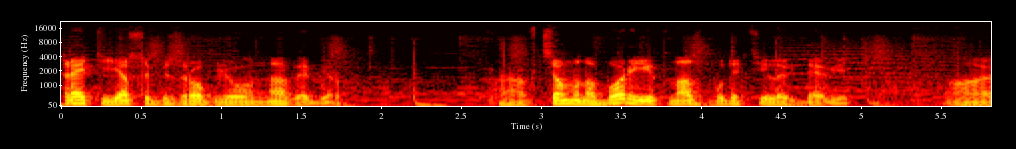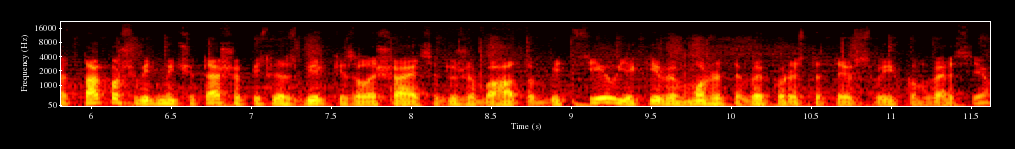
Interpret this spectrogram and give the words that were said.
третій я собі зроблю на вибір. Е, В цьому наборі їх в нас буде цілих 9. Е, Також відмічу те, що після збірки залишається дуже багато бітців, які ви можете використати в своїх конверсіях.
